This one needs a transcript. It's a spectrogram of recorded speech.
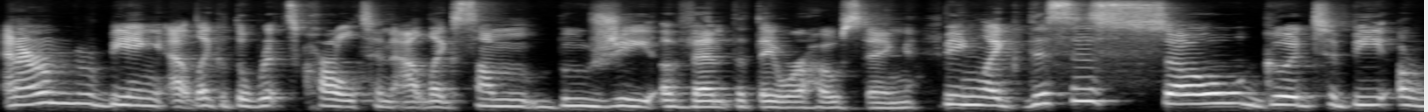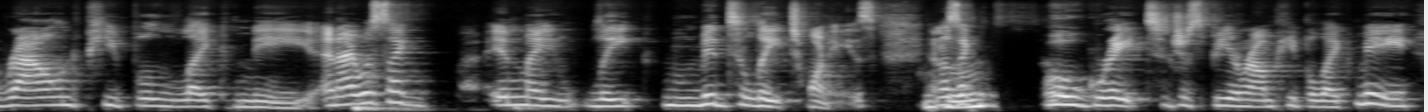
And I remember being at like the Ritz-Carlton at like some bougie event that they were hosting, being like, this is so good to be around people like me. And I was like in my late mid to late 20s. And mm-hmm. I was like, mm-hmm. so great to just be around people like me.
